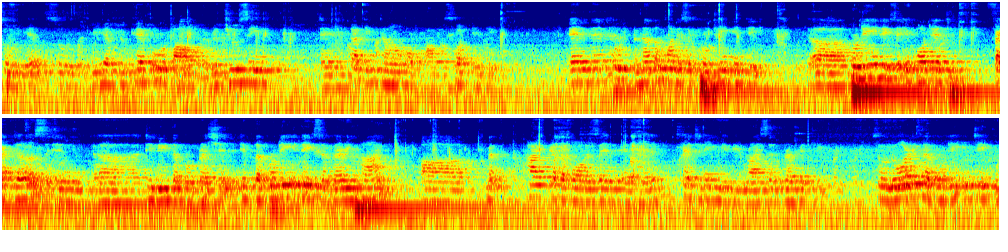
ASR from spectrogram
sodium, so we have to be careful about reducing and cutting down of our salt intake. And then another one is a protein intake. Uh, protein is important factors in uh, delay the progression. If the protein intake is very high, uh, high catabolism and then be rising rapidly. So lowering the protein intake to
